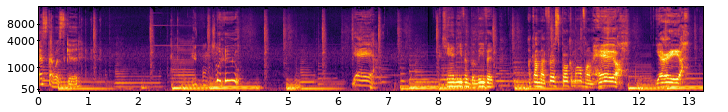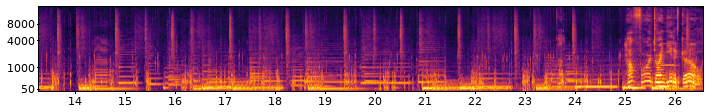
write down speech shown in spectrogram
Guess that was good. Woohoo! Yeah! I can't even believe it. I got my first Pokemon from hell! Yeah! How far do I need to go?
